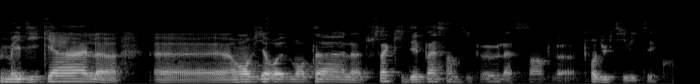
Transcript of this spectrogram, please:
médicales, environnementales, tout ça qui dépasse un petit peu la simple productivité. Quoi.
